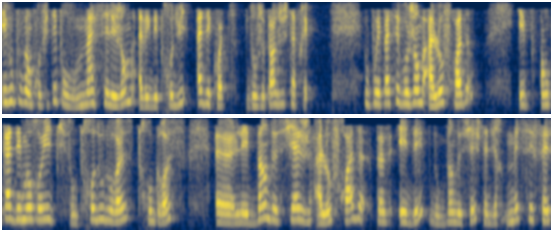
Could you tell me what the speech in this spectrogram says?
et vous pouvez en profiter pour vous masser les jambes avec des produits adéquats, dont je parle juste après. Vous pouvez passer vos jambes à l'eau froide, et en cas d'hémorroïdes qui sont trop douloureuses, trop grosses, euh, les bains de siège à l'eau froide peuvent aider, donc bain de siège, c'est-à-dire mettre ses fesses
